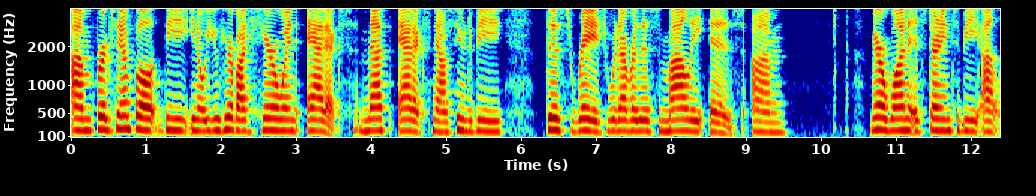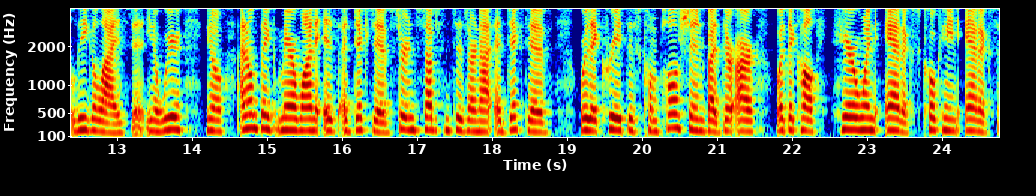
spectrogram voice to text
Um, for example, the you know you hear about heroin addicts, meth addicts now seem to be this rage, whatever this Molly is. Um, marijuana is starting to be uh, legalized. Uh, you know, we're, you know, I don't think marijuana is addictive. Certain substances are not addictive where they create this compulsion, but there are what they call heroin addicts, cocaine addicts,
